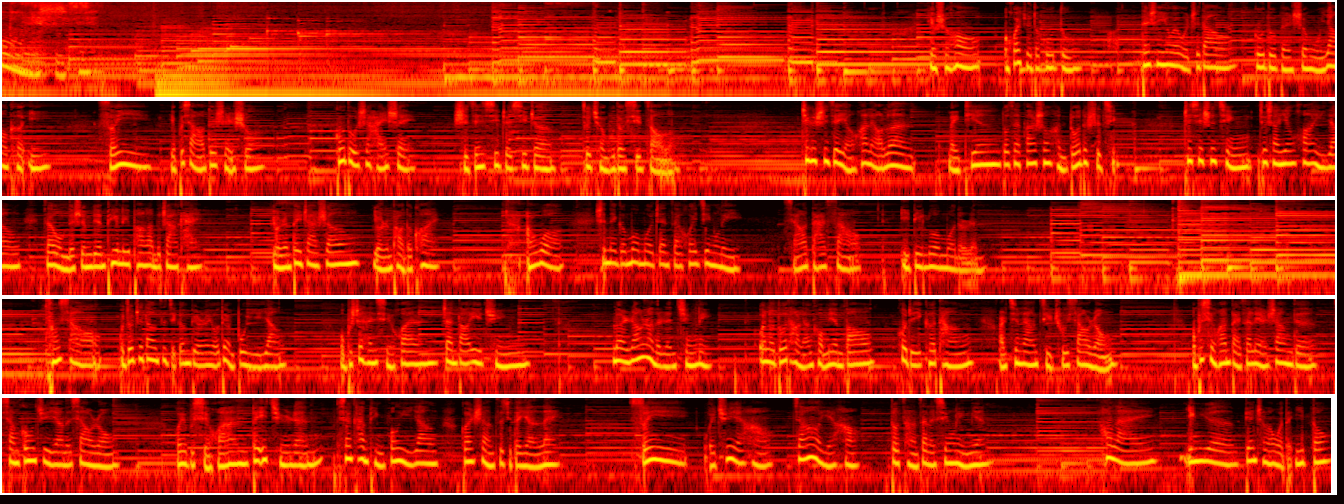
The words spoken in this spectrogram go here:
不眠时间。有时候我会觉得孤独，但是因为我知道孤独本身无药可医，所以也不想要对谁说。孤独是海水，时间吸着吸着就全部都吸走了。这个世界眼花缭乱，每天都在发生很多的事情，这些事情就像烟花一样，在我们的身边噼里啪啦的炸开。有人被炸伤，有人跑得快，而我。是那个默默站在灰烬里，想要打扫一地落寞的人。从小我就知道自己跟别人有点不一样，我不是很喜欢站到一群乱嚷嚷的人群里，为了多讨两口面包或者一颗糖而尽量挤出笑容。我不喜欢摆在脸上的像工具一样的笑容。我也不喜欢被一群人像看屏风一样观赏自己的眼泪，所以委屈也好，骄傲也好，都藏在了心里面。后来音乐变成了我的衣兜，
